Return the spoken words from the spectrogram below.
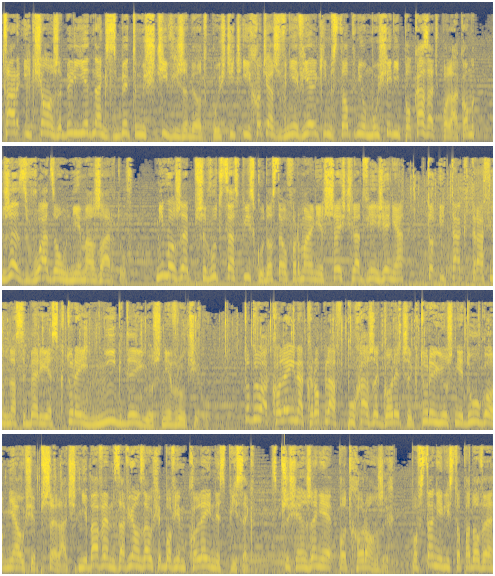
Car i książę byli jednak zbyt mściwi, żeby odpuścić i chociaż w niewielkim stopniu musieli pokazać Polakom, że z władzą nie ma żartów. Mimo, że przywódca spisku dostał formalnie 6 lat więzienia, to i tak trafił na Syberię, z której nigdy już nie wrócił. To była kolejna kropla w pucharze goryczy, który już niedługo miał się przelać. Niebawem zawiązał się bowiem kolejny spisek sprzysiężenie podchorążych. Powstanie listopadowe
